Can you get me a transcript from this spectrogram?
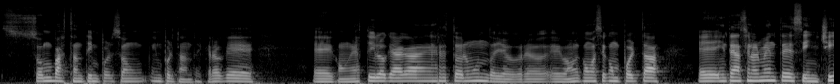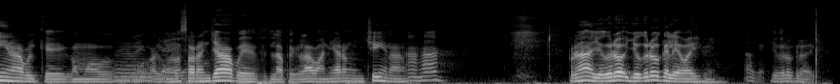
son bastante impor- son importantes. Creo que eh, con esto y lo que haga en el resto del mundo, yo creo, eh, vamos a ver cómo se comporta eh, internacionalmente sin China, porque como Obviamente, algunos sabrán ya, pues la película la banearon en China. Ajá. Pero nada, yo creo, yo creo que le va a ir bien. Yo creo que le va a ir bien.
